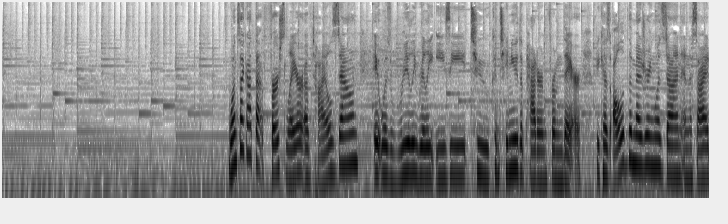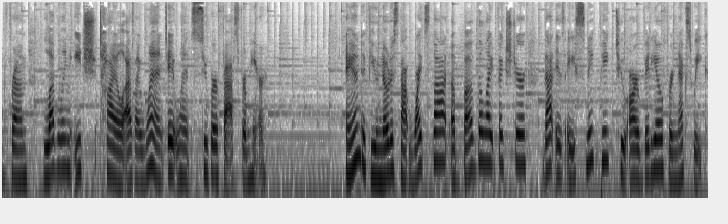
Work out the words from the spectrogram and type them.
Once I got that first layer of tiles down, it was really, really easy to continue the pattern from there because all of the measuring was done and aside from leveling each tile as I went, it went super fast from here. And if you notice that white spot above the light fixture, that is a sneak peek to our video for next week.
